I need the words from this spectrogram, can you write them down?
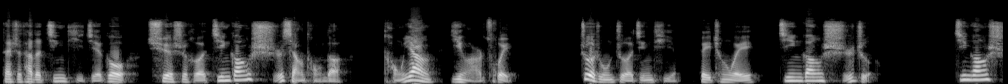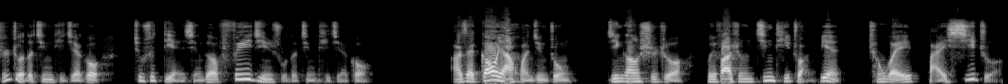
但是它的晶体结构却是和金刚石相同的，同样硬而脆。这种锗晶体被称为金刚石锗。金刚石锗的晶体结构就是典型的非金属的晶体结构，而在高压环境中，金刚石锗会发生晶体转变，成为白锡锗，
